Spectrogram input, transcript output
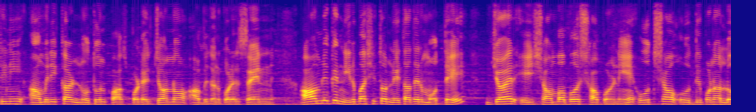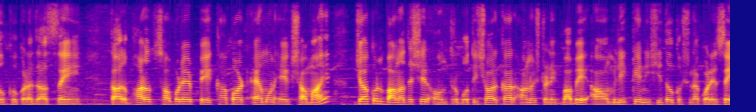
তিনি আমেরিকার নতুন পাসপোর্টের জন্য আবেদন করেছেন। আওয়ামী লীগের নির্বাসিত নেতাদের মধ্যে জয়ের এই সম্ভাব্য সফর নিয়ে উৎসাহ উদ্দীপনা লক্ষ্য করা যাচ্ছে। তার ভারত সফরের প্রেক্ষাপট এমন এক সময় যখন বাংলাদেশের অন্তর্বর্তী সরকার আনুষ্ঠানিকভাবে আওয়ামী লীগকে নিষিদ্ধ ঘোষণা করেছে।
